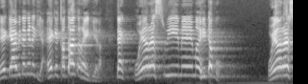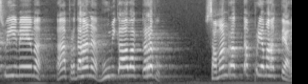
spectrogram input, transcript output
ඒක ඇවිදගෙන ගියා. ඒකේ කතා කරයි කියලා. දැන් ඔය රැස්වීමේම හිටපු ඔය රැස්වීමේම ප්‍රධාන භූමිකාවක් කරපු සමන් රත්නප්‍රිය මහත්තයව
